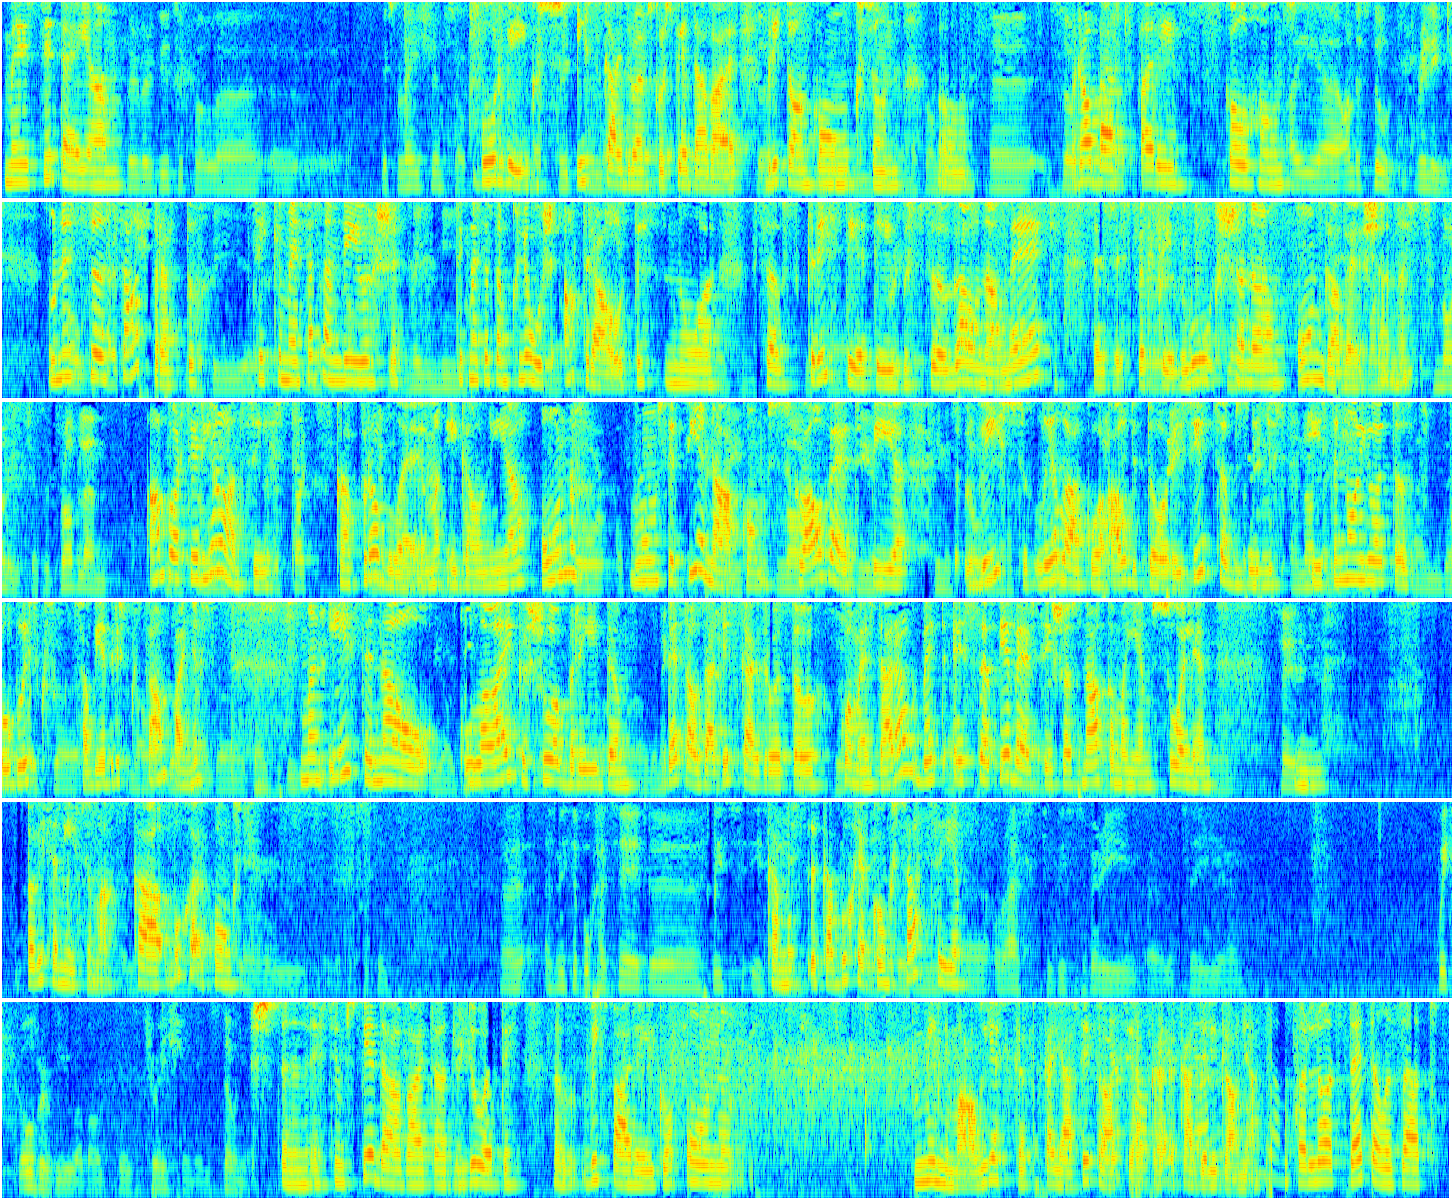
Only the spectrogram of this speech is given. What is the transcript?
Mēs dzirdējām burvīgus izskaidrojumus, kurus piedāvāja Britona kungs un uh, Roberts arī Kolhons. Un es uh, sapratu, cik mēs esam bijuši, cik mēs esam kļuvuši atrauti no savas kristietības uh, galvenā mērķa, respektīvi lūkšanām un gavēšanas. Aborti ir jāatzīst kā problēma Igaunijā, un mums ir pienākums klauvēt pie visu lielāko auditorijas sirdsapziņas, īstenojot publiskas sabiedriskas kampaņas. Man īsti nav laika šobrīd detalizēti izskaidrot, ko mēs darām, bet es pievērsīšos nākamajiem soļiem pavisam īsumā. Kā Buhara kungs. Kā, mēs, kā Buhara kungs sacīja, es jums piedāvāju tādu ļoti vispārīgu un minimālu ieskatu tajā situācijā, kāda ir Igaunijā. Par ļoti detalizētu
